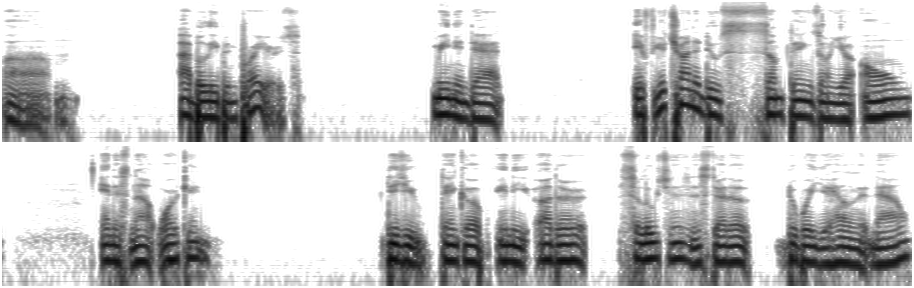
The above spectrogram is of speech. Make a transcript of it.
Um, I believe in prayers, meaning that if you're trying to do some things on your own and it's not working, did you think of any other solutions instead of the way you're handling it now?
